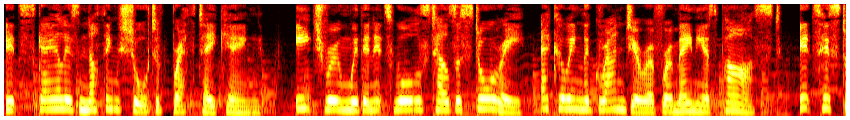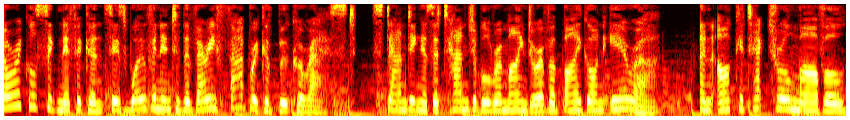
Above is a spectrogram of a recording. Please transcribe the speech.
its scale is nothing short of breathtaking. Each room within its walls tells a story, echoing the grandeur of Romania's past. Its historical significance is woven into the very fabric of Bucharest, standing as a tangible reminder of a bygone era. An architectural marvel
